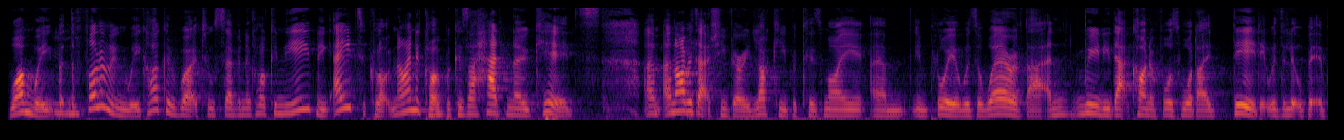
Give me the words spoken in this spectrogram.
one week, but mm-hmm. the following week I could have worked till seven o'clock in the evening, eight o'clock, nine o'clock, mm-hmm. because I had no kids, um, and I was actually very lucky because my um, employer was aware of that, and really that that kind of was what I did. It was a little bit of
